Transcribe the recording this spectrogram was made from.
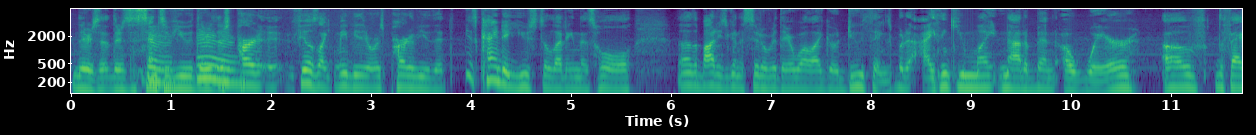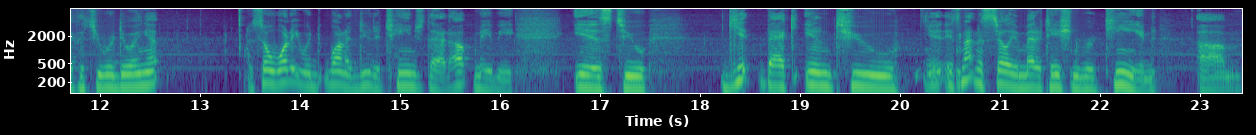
There's a there's a sense of you there, there's part it feels like maybe there was part of you that is kind of used to letting this whole uh, the body's going to sit over there while I go do things but I think you might not have been aware of the fact that you were doing it. So what you would want to do to change that up maybe is to get back into it's not necessarily a meditation routine um,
